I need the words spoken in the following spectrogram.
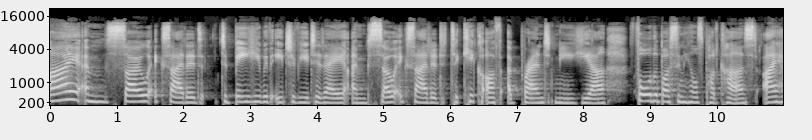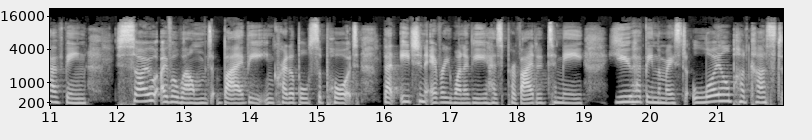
I am so excited to be here with each of you today. I'm so excited to kick off a brand new year for the Boss in Heels podcast. I have been so overwhelmed by the incredible support that each and every one of you has provided to me. You have been the most loyal podcast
